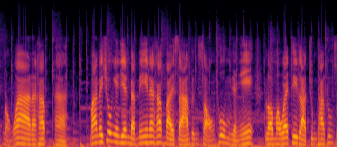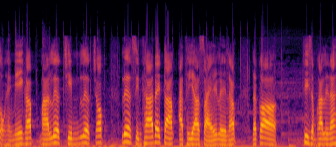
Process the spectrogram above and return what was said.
กหนองว่านะครับอ่ามาในช่วงเย็นๆแบบนี้นะครับบ่าย3ถึง2ทุ่มอย่างนี้ลองมาแวะที่หลาดชุมทางทุ่งสงแห่งนี้ครับ มาเลือกชิมเลือกช็อปเลือกสินค้าได้ตามอัธยาศัยเลยครับ แล้วก็ที่สำคัญเลยนะ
